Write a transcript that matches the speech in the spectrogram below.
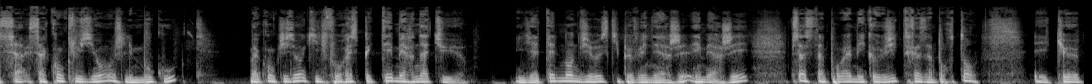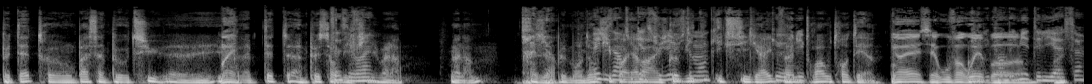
sa, sa conclusion, je l'aime beaucoup. Ma conclusion est qu'il faut respecter Mère Nature. Il y a tellement de virus qui peuvent émerger. émerger. Ça, c'est un problème écologique très important et que peut-être on passe un peu au-dessus. Euh, Il faudrait peut-être un peu s'en méfier. Voilà. Voilà. Très bien. Simplement. Donc Ouais, il pourrait y avoir un Covid XY que les- 23 ou 31. Ouais, c'est ou 20, ouais, bah, pandémies étaient liées à ça.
